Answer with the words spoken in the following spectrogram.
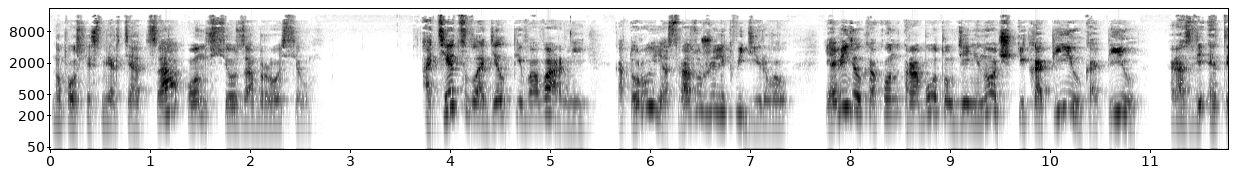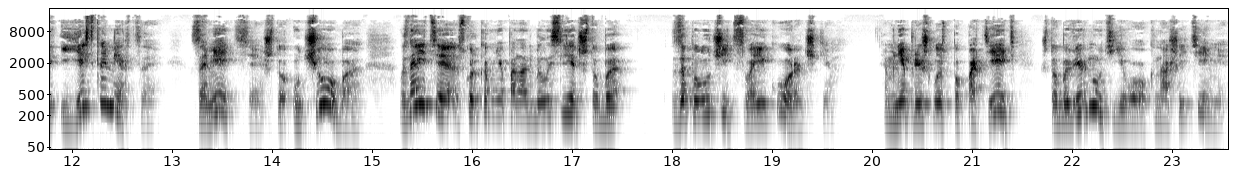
Но после смерти отца он все забросил. Отец владел пивоварней, которую я сразу же ликвидировал. Я видел, как он работал день и ночь и копил, копил. Разве это и есть коммерция? Заметьте, что учеба... Вы знаете, сколько мне понадобилось лет, чтобы заполучить свои корочки. Мне пришлось попотеть, чтобы вернуть его к нашей теме.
